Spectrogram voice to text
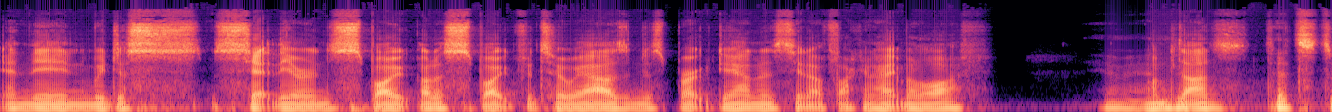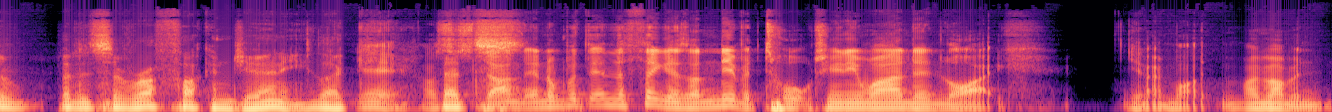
And then we just sat there and spoke. I just spoke for two hours and just broke down and said, "I fucking hate my life." Yeah, man. I'm done. That's, that's the, but it's a rough fucking journey. Like, Yeah, I was That's- done. And but then the thing is, I never talked to anyone, and like, you know, my my mum and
